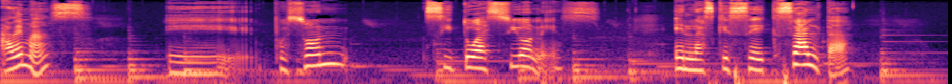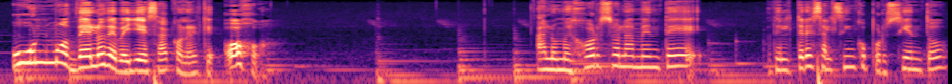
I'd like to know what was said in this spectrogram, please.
además, eh, pues son situaciones en las que se exalta un modelo de belleza con el que, ojo, a lo mejor solamente del 3 al 5%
